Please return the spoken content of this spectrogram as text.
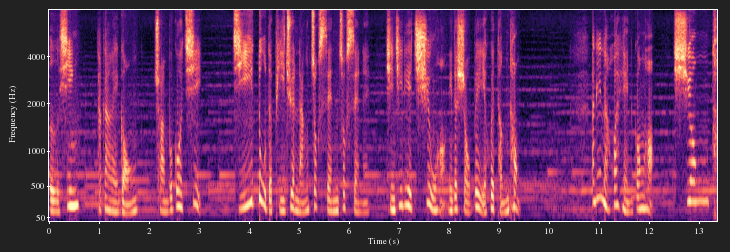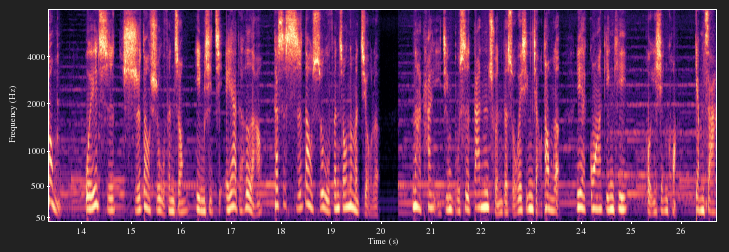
恶心，他刚才讲喘不过气，极度的疲倦，然后作神作神呢，甚至你的手哈，你的手背也会疼痛。啊，你哪发现讲哈，胸痛维持十到十五分钟，也不是几下的喝熬，它是十到十五分钟那么久了，那它已经不是单纯的所谓心绞痛了。你还赶紧去给医生看检查。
